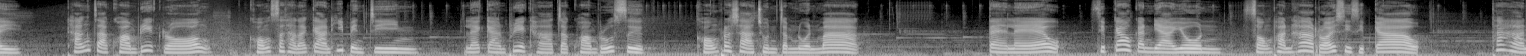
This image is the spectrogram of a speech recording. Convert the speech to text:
ย ทั้งจากความเรียกร้องของสถานการณ์ที่เป็นจริง และการเรียกหาจากความรู้สึกของประชาชนจำนวนมาก แต่แล้ว 19 กันยายน 2549 ทหาร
